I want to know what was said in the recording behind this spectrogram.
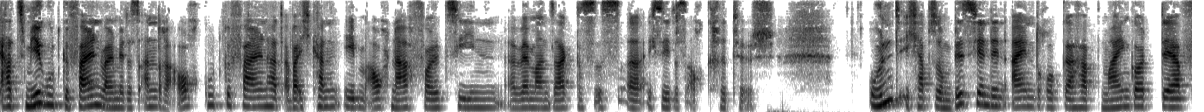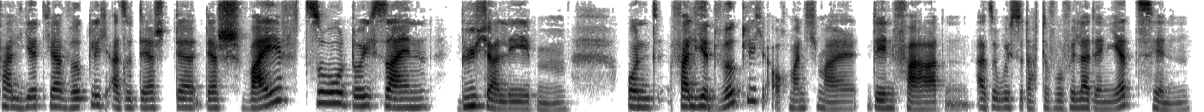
hat es mir gut gefallen, weil mir das andere auch gut gefallen hat. Aber ich kann eben auch nachvollziehen, äh, wenn man sagt, das ist, äh, ich sehe das auch kritisch. Und ich habe so ein bisschen den Eindruck gehabt, mein Gott, der verliert ja wirklich, also der, der, der schweift so durch sein Bücherleben und verliert wirklich auch manchmal den Faden. Also wo ich so dachte, wo will er denn jetzt hin?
